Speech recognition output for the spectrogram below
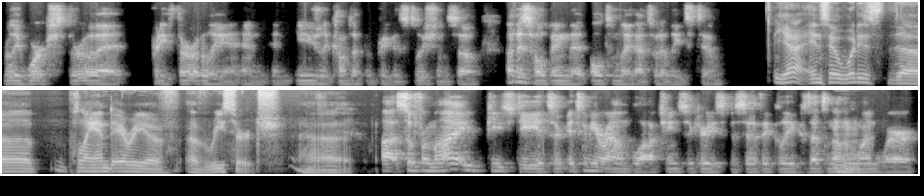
really works through it pretty thoroughly and, and usually comes up with pretty good solutions. So I'm just hoping that ultimately that's what it leads to. Yeah, and so what is the planned area of of research? Uh, uh, so for my PhD, it's a, it's going to be around blockchain security specifically because that's another mm-hmm. one where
